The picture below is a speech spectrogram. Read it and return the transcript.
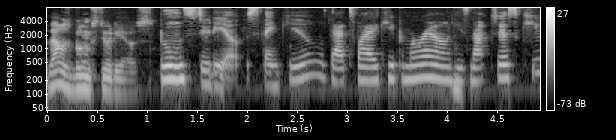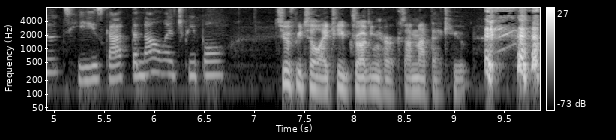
That was Boom Studios. Boom Studios. Thank you. That's why I keep him around. He's not just cute, he's got the knowledge, people. Truth be told, I keep drugging her because I'm not that cute.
